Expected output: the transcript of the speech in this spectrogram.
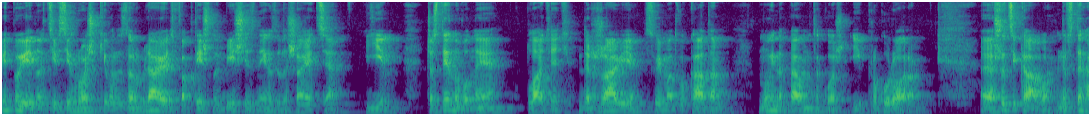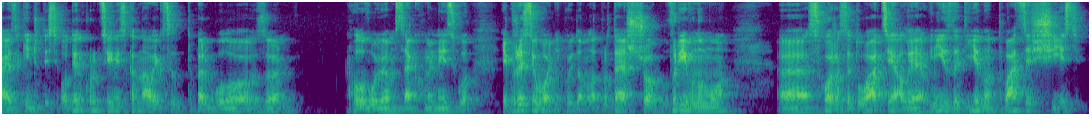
Відповідно, ці всі гроші, які вони заробляють, фактично більшість з них залишається їм. Частину вони платять державі, своїм адвокатам, ну і напевно також і прокурорам. Е, Що цікаво, не встигає закінчитись один корупційний скандал, як це тепер було з головою МСЕК Хмельницьку. Як вже сьогодні повідомили про те, що в Рівному схожа ситуація, але в ній задіяно 26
